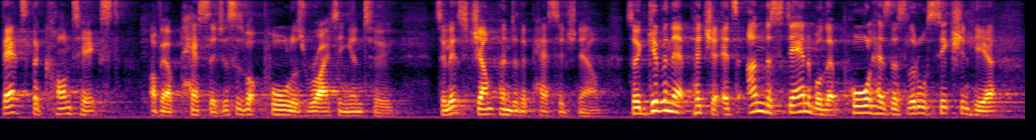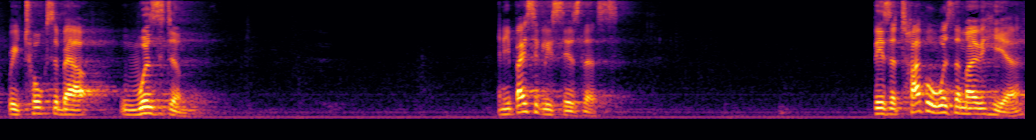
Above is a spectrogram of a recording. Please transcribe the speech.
That's the context of our passage. This is what Paul is writing into. So let's jump into the passage now. So, given that picture, it's understandable that Paul has this little section here where he talks about wisdom. And he basically says this There's a type of wisdom over here,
